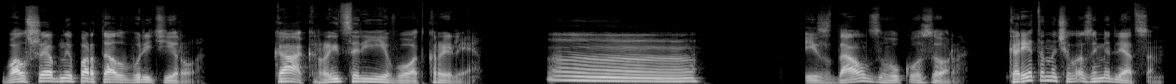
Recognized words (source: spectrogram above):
волшебный портал в Уритиру. Как рыцари его открыли? М-м-м. Издал звук узор. Карета начала замедляться.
